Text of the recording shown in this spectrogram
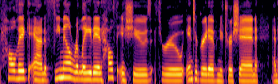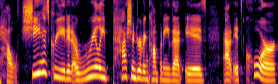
pelvic and female related health issues through integrative nutrition and health. She has created a really passion driven company that is at its core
